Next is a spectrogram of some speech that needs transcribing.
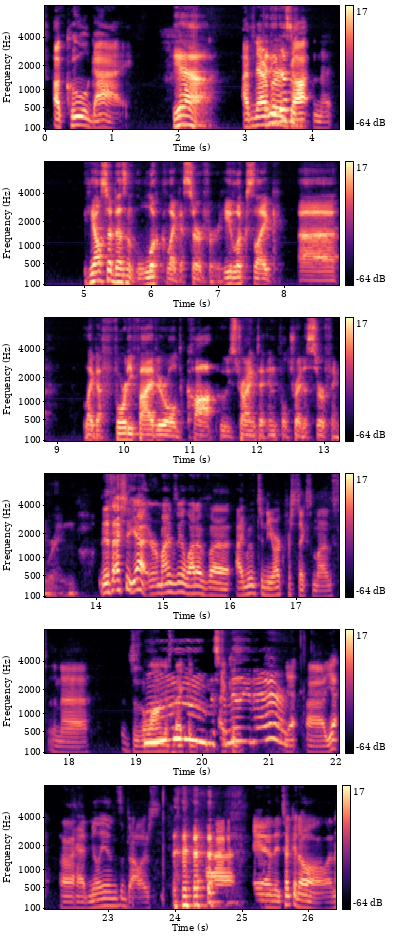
a cool guy, Yeah. I've never gotten it. He also doesn't look like a surfer. He looks like uh like a 45 year old cop who's trying to infiltrate a surfing ring. This actually, yeah, it reminds me a lot of. Uh, I moved to New York for six months, and uh, which is the longest I could. Mr. I could- Millionaire. Yeah, uh, yeah, uh, had millions of dollars, uh, and they took it all, and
